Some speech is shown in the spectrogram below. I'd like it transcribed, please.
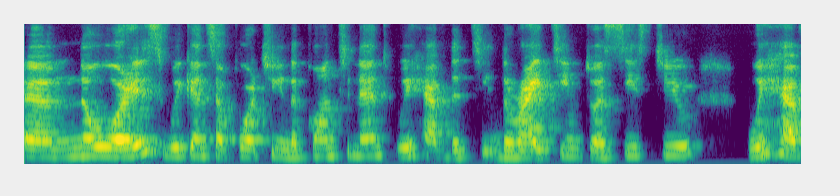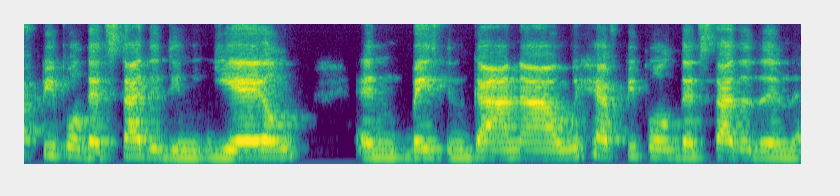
um, no worries. We can support you in the continent. We have the, the right team to assist you. We have people that studied in Yale and based in Ghana. We have people that started in,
